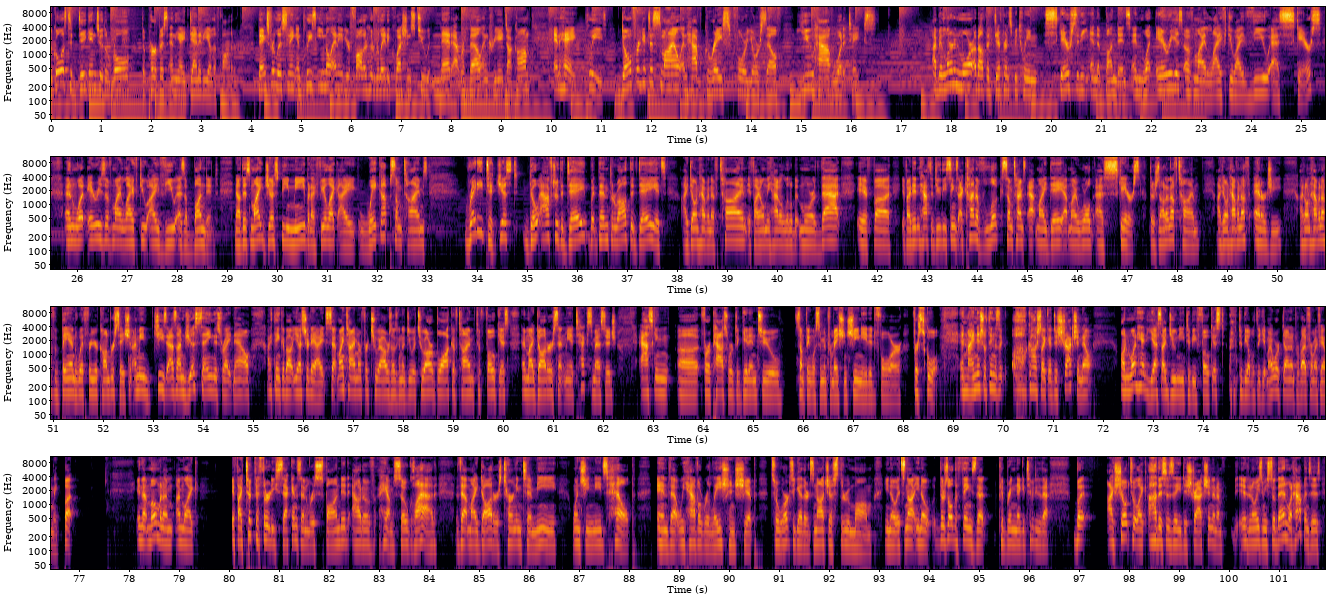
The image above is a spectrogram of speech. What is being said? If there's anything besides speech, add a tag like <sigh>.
The goal is to dig into the role, the purpose, and the identity of the father. Thanks for listening, and please email any of your fatherhood related questions to ned at rebelandcreate.com. And hey, please don't forget to smile and have grace for yourself. You have what it takes. I've been learning more about the difference between scarcity and abundance and what areas of my life do I view as scarce and what areas of my life do I view as abundant. Now, this might just be me, but I feel like I wake up sometimes ready to just go after the day, but then throughout the day, it's I don't have enough time. If I only had a little bit more of that, if uh, if I didn't have to do these things, I kind of look sometimes at my day, at my world as scarce. There's not enough time. I don't have enough energy. I don't have enough bandwidth for your conversation. I mean, geez, as I'm just saying this right now, I think about yesterday. I set my timer for two hours. I was going to do a two hour block of time to focus, and my daughter sent me a text message asking uh, for a password to get into something with some information she needed for for school. And my initial thing was like, oh gosh, like a distraction. Now, on one hand, yes, I do need to be focused <clears throat> to be able to get my work done and provide for my family. But in that moment, I'm I'm like, if I took the 30 seconds and responded out of, hey, I'm so glad that my daughter's turning to me when she needs help and that we have a relationship to work together. It's not just through mom. You know, it's not, you know, there's all the things that could bring negativity to that. But I show up to it like, ah, this is a distraction and I'm, it annoys me. So then what happens is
